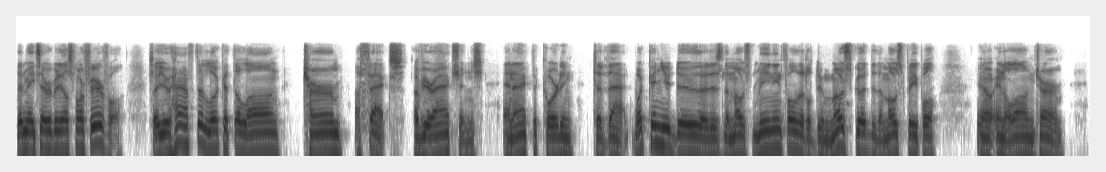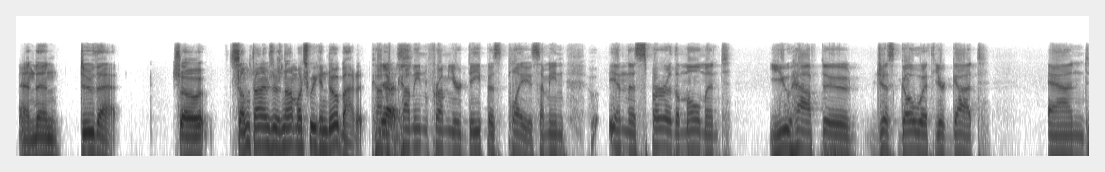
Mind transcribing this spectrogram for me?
that makes everybody else more fearful. So you have to look at the long term effects of your actions and act according to that. What can you do that is the most meaningful, that'll do most good to the most people, you know, in the long term, and then do that. So sometimes there's not much we can do about it. Coming, yes. coming from your deepest place. I mean, in the spur of the moment, you have to just go with your gut and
